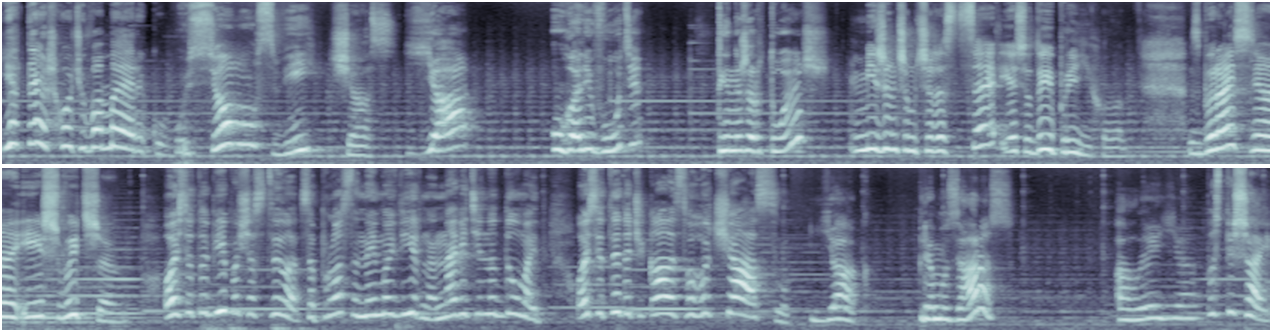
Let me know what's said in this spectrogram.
Я теж хочу в Америку. Усьому свій час. Я? У Голлівуді? Ти не жартуєш? Між іншим, через це я сюди і приїхала. Збирайся і швидше. Ось і тобі пощастило, це просто неймовірно, навіть і не думай. Ось і ти дочекала свого часу. Як? Прямо зараз? Але я. Поспішай,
